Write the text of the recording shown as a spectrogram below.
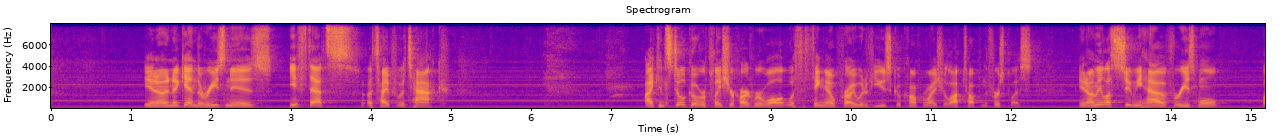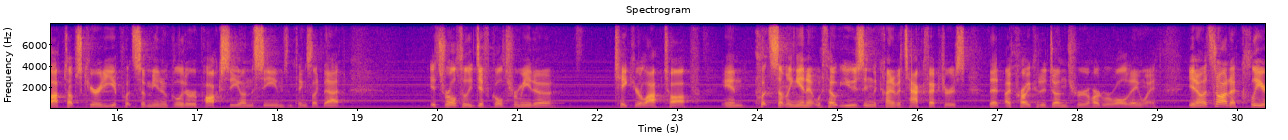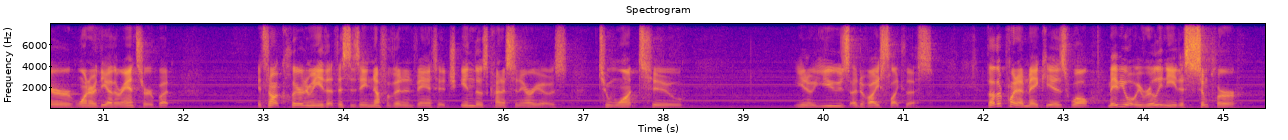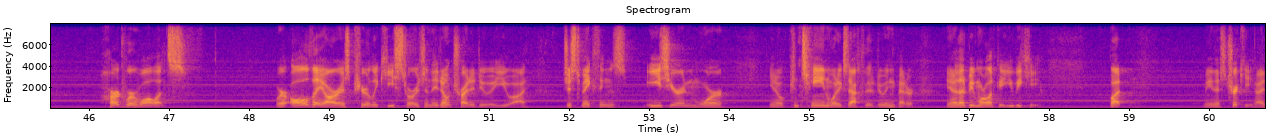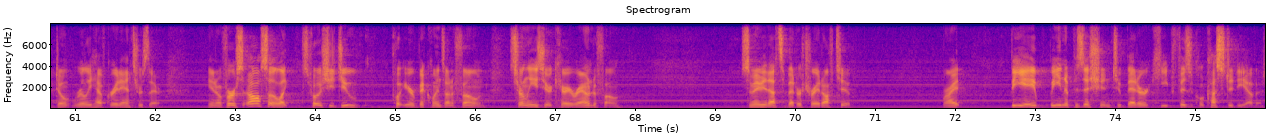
You know, and again, the reason is if that's a type of attack, I can still go replace your hardware wallet with the thing I probably would have used to go compromise your laptop in the first place. You know, I mean, let's assume you have reasonable laptop security, you put some, you know, glitter epoxy on the seams and things like that. It's relatively difficult for me to take your laptop and put something in it without using the kind of attack vectors that I probably could have done through a hardware wallet anyway. You know, it's not a clear one or the other answer, but it's not clear to me that this is enough of an advantage in those kind of scenarios to want to, you know, use a device like this. The other point I'd make is, well, maybe what we really need is simpler hardware wallets where all they are is purely key storage and they don't try to do a UI just to make things easier and more, you know, contain what exactly they're doing better. You know, that'd be more like a YubiKey. But, I mean, it's tricky. I don't really have great answers there. You know, versus also, like, suppose you do put your Bitcoins on a phone. It's certainly easier to carry around a phone. So maybe that's a better trade-off too, right? Be, a, be in a position to better keep physical custody of it.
